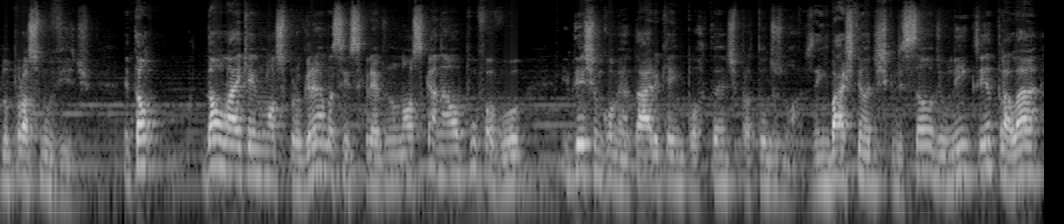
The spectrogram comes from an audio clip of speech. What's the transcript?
no próximo vídeo. Então, dá um like aí no nosso programa, se inscreve no nosso canal, por favor, e deixe um comentário que é importante para todos nós. Embaixo tem uma descrição de um link, entra lá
